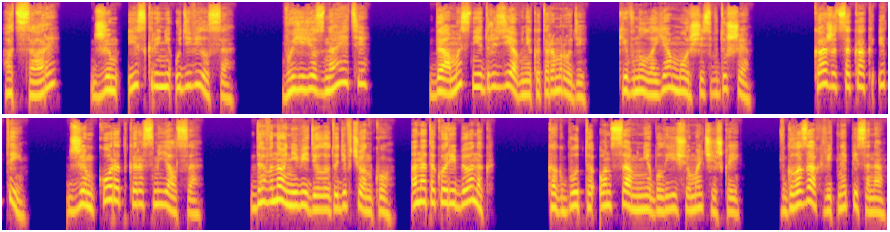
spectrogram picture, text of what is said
«От Сары?» Джим искренне удивился. «Вы ее знаете?» «Да, мы с ней друзья в некотором роде», — кивнула я, морщась в душе. «Кажется, как и ты». Джим коротко рассмеялся. «Давно не видел эту девчонку. Она такой ребенок, Как будто он сам не был еще мальчишкой. В глазах ведь написано.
